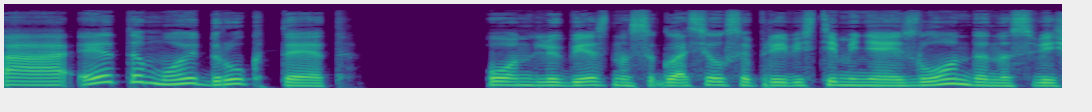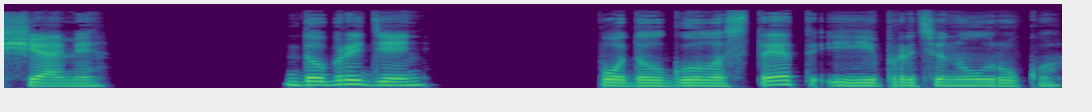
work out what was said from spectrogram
А это мой друг Тед. Он любезно согласился привести меня из Лондона с вещами. «Добрый день», — подал голос Тед и протянул руку.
